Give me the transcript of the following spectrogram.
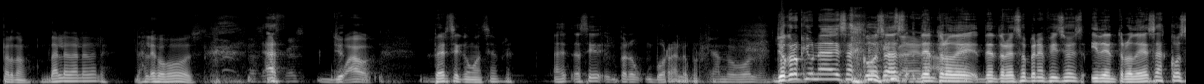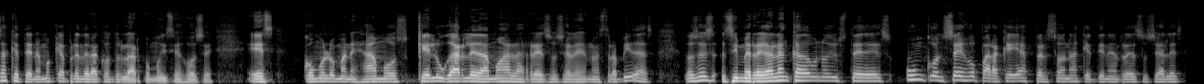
Perdón. Dale, dale, dale. Dale vos. Yo- wow. Percy, como siempre. Así, pero borralo, por favor. Yo creo que una de esas cosas dentro de, dentro de esos beneficios y dentro de esas cosas que tenemos que aprender a controlar, como dice José, es cómo lo manejamos, qué lugar le damos a las redes sociales en nuestras vidas. Entonces, si me regalan cada uno de ustedes un consejo para aquellas personas que tienen redes sociales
